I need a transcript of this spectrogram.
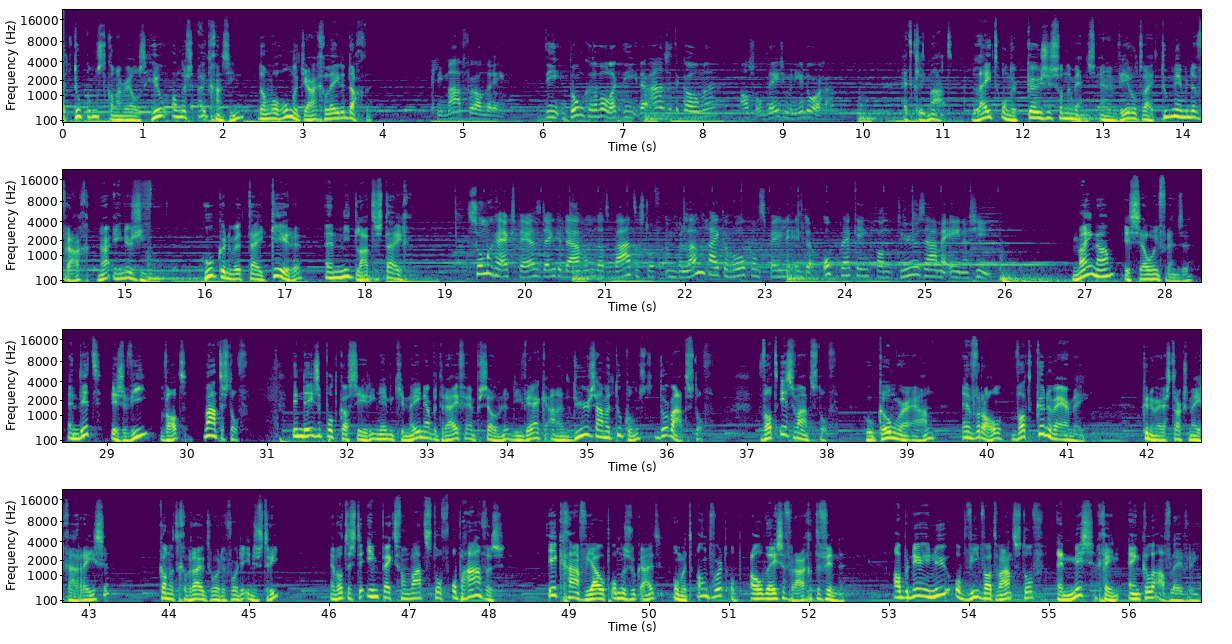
De toekomst kan er wel eens heel anders uit gaan zien dan we 100 jaar geleden dachten. Klimaatverandering. Die donkere wolk die eraan zit te komen als we op deze manier doorgaan. Het klimaat leidt onder keuzes van de mens en een wereldwijd toenemende vraag naar energie. Hoe kunnen we het tij keren en niet laten stijgen? Sommige experts denken daarom dat waterstof een belangrijke rol kan spelen in de opwekking van duurzame energie. Mijn naam is Selwyn Frenze en dit is Wie, Wat, Waterstof. In deze podcastserie neem ik je mee naar bedrijven en personen die werken aan een duurzame toekomst door waterstof. Wat is waterstof? Hoe komen we eraan? En vooral, wat kunnen we ermee? Kunnen we er straks mee gaan racen? Kan het gebruikt worden voor de industrie? En wat is de impact van waterstof op havens? Ik ga voor jou op onderzoek uit om het antwoord op al deze vragen te vinden. Abonneer je nu op Wie Wat Waterstof en mis geen enkele aflevering.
